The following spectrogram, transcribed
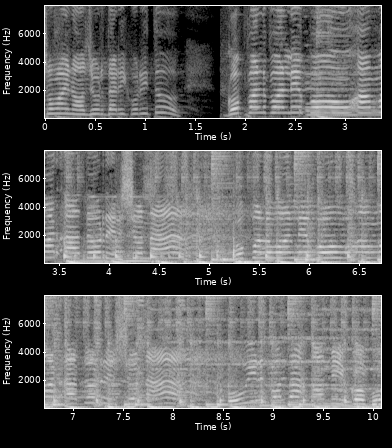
সময় নজরদারি করি তো। গোপাল বলে, বউ আমার আদরের সোনা। গোপাল বলে, বউ আমার আদরের সোনা। বউয়ের কথা আমি কবু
